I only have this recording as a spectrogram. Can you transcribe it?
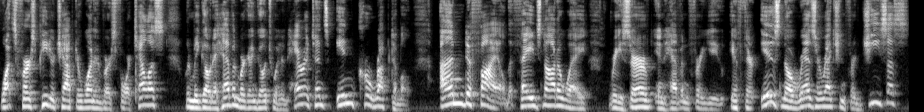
What's First Peter chapter 1 and verse 4 tell us? When we go to heaven, we're going to go to an inheritance incorruptible, undefiled, that fades not away, reserved in heaven for you. If there is no resurrection for Jesus,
